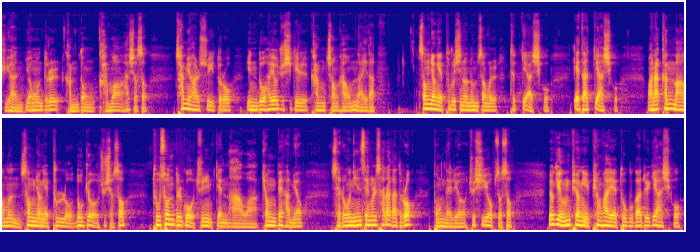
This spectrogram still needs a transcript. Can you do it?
귀한 영혼들을 감동 감화하셔서 참여할 수 있도록 인도하여 주시길 강청하옵나이다. 성령의 부르시는 음성을 듣게 하시고 깨닫게 하시고 완악한 마음은 성령의 불로 녹여 주셔서 두 손 들고 주님께 나와 경배하며 새로운 인생을 살아가도록 복 내려 주시옵소서. 여기 은평이 평화의 도구가 되게 하시고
